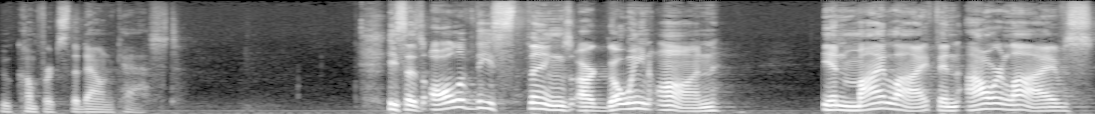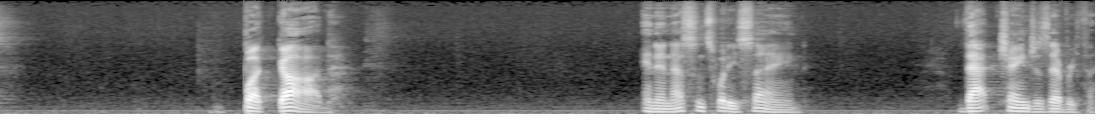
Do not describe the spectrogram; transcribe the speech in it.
who comforts the downcast. He says, All of these things are going on in my life, in our lives, but God. And in essence, what he's saying, that changes everything.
